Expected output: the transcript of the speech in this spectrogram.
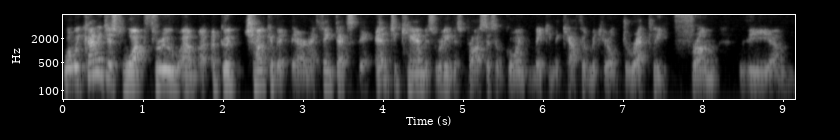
Well, we kind of just walked through um, a, good chunk of it there, and I think that's the M2 Cam is really this process of going making the cathode material directly from the um,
